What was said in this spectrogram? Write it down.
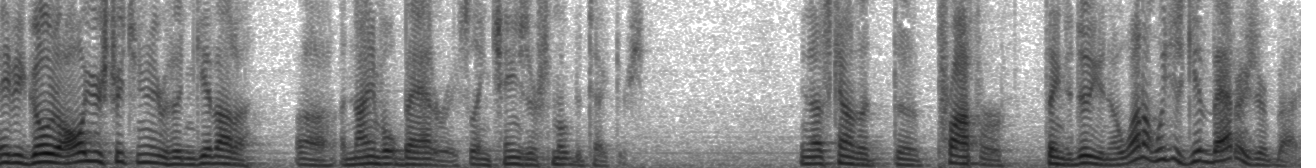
maybe go to all your streets in your neighborhood and give out a, a 9 volt battery so they can change their smoke detectors. You know, that's kind of the, the proper thing to do, you know. Why don't we just give batteries to everybody?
